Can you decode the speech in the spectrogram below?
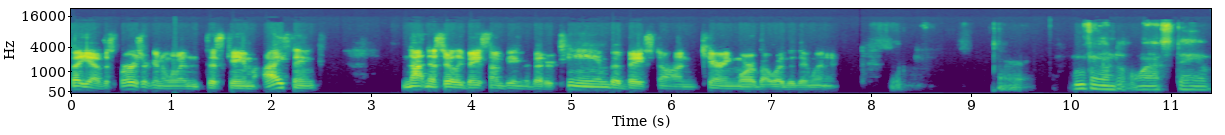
But yeah, the Spurs are going to win this game, I think, not necessarily based on being the better team, but based on caring more about whether they win it. All right. Moving on to the last day of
